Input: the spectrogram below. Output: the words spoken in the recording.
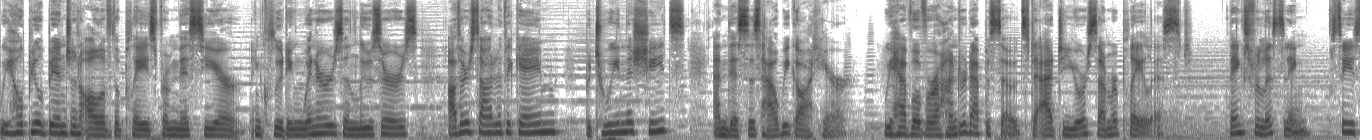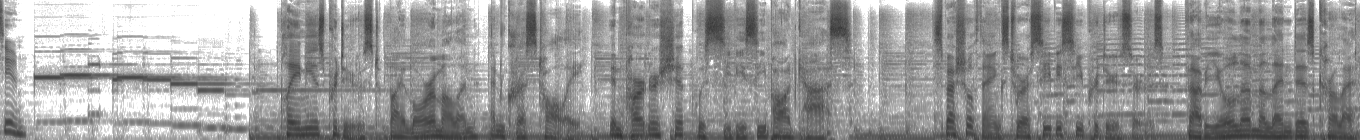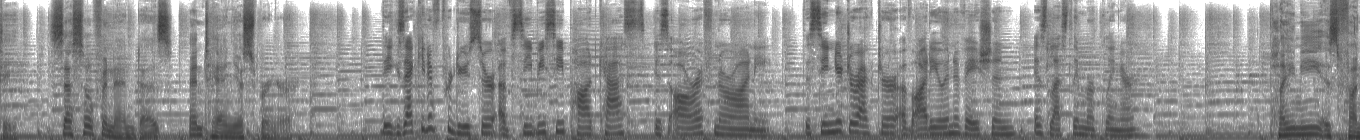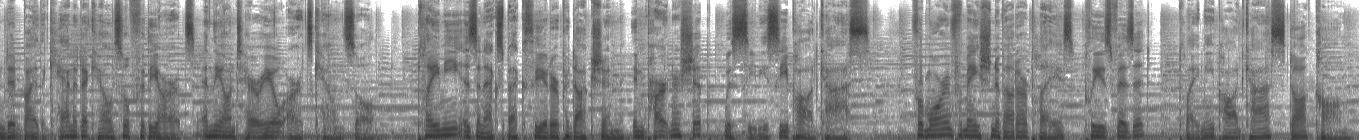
We hope you'll binge on all of the plays from this year, including Winners and Losers, Other Side of the Game, Between the Sheets, and This Is How We Got Here. We have over 100 episodes to add to your summer playlist. Thanks for listening. See you soon. Play Me is produced by Laura Mullin and Chris Tolley in partnership with CBC Podcasts. Special thanks to our CBC producers, Fabiola Melendez Carletti, Cecil Fernandez, and Tanya Springer. The executive producer of CBC Podcasts is Arif Noorani. The senior director of audio innovation is Leslie Merklinger. Play Me is funded by the Canada Council for the Arts and the Ontario Arts Council. Play Me is an Expect Theatre production in partnership with CBC Podcasts. For more information about our plays, please visit playmepodcasts.com.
